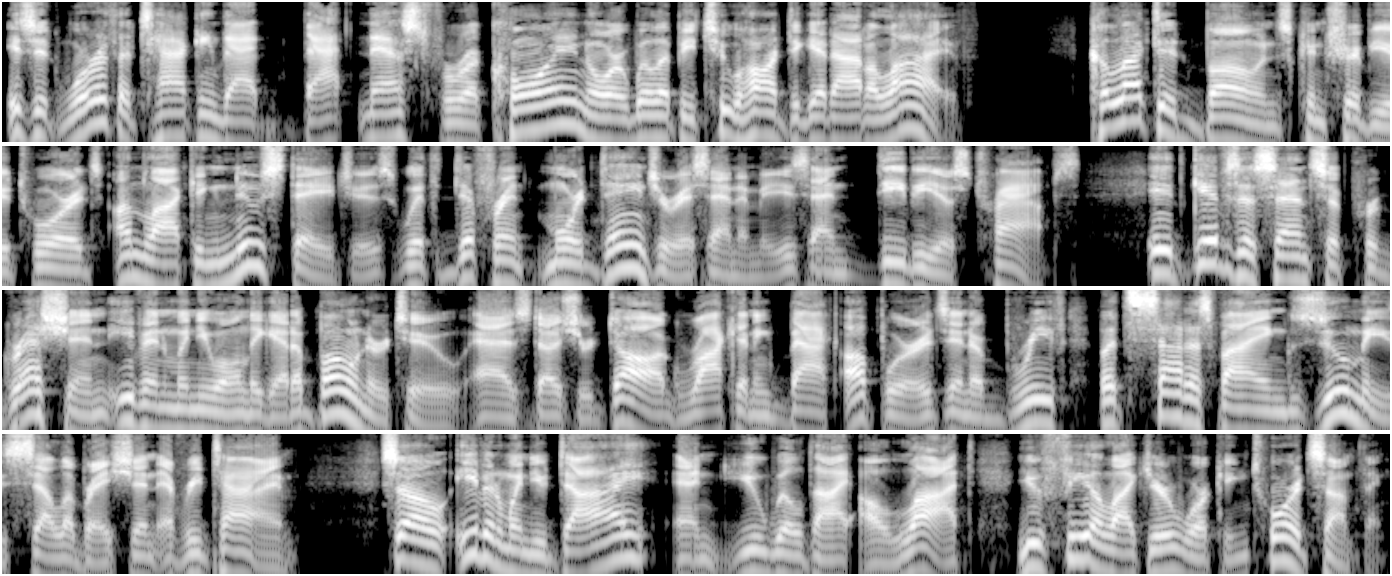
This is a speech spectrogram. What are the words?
Is it worth attacking that bat nest for a coin, or will it be too hard to get out alive? Collected bones contribute towards unlocking new stages with different, more dangerous enemies and devious traps. It gives a sense of progression even when you only get a bone or two, as does your dog rocketing back upwards in a brief but satisfying zoomies celebration every time. So even when you die, and you will die a lot, you feel like you're working towards something.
